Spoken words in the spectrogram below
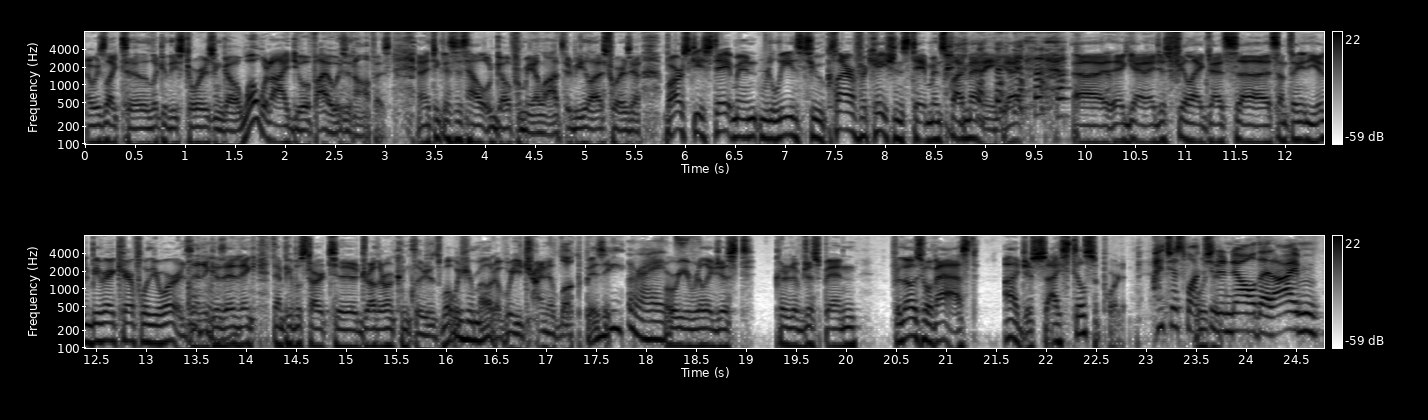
I always like to look at these stories and go, what would I do if I was in office? And I think this is how it would go for me a lot. There'd be a lot of stories. You know, Barsky's statement leads to clarification statements by many. uh, again, I just feel like that's uh, something you have to be very careful with your words. Mm-hmm. And because I think then people start to draw their own conclusions. What was your motive? Were you trying to look busy? Right. Or were you really just, could it have just been, for those who have asked, I just, I still support it. I just want you it, to know that I'm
